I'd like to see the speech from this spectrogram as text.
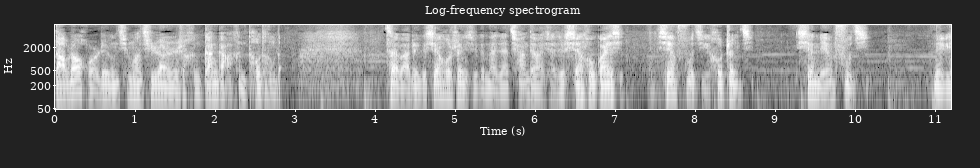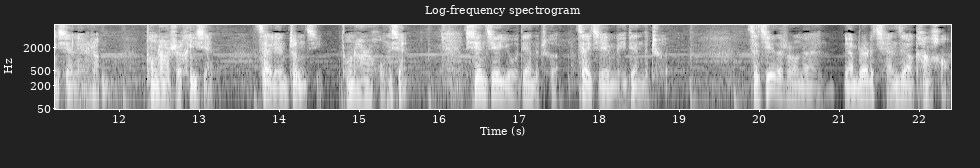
打不着火这种情况，其实让人是很尴尬、很头疼的。再把这个先后顺序跟大家强调一下，就是先后关系：先负极后正极，先连负极，那根线连上，通常是黑线；再连正极，通常是红线。先接有电的车，再接没电的车。在接的时候呢，两边的钳子要看好，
